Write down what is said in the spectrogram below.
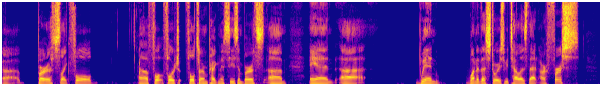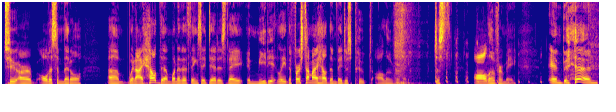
uh, births like full uh, full full full term pregnancies and births um, and uh, when one of the stories we tell is that our first two our oldest and middle um, when I held them, one of the things they did is they immediately, the first time I held them, they just pooped all over me, just all over me. And then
